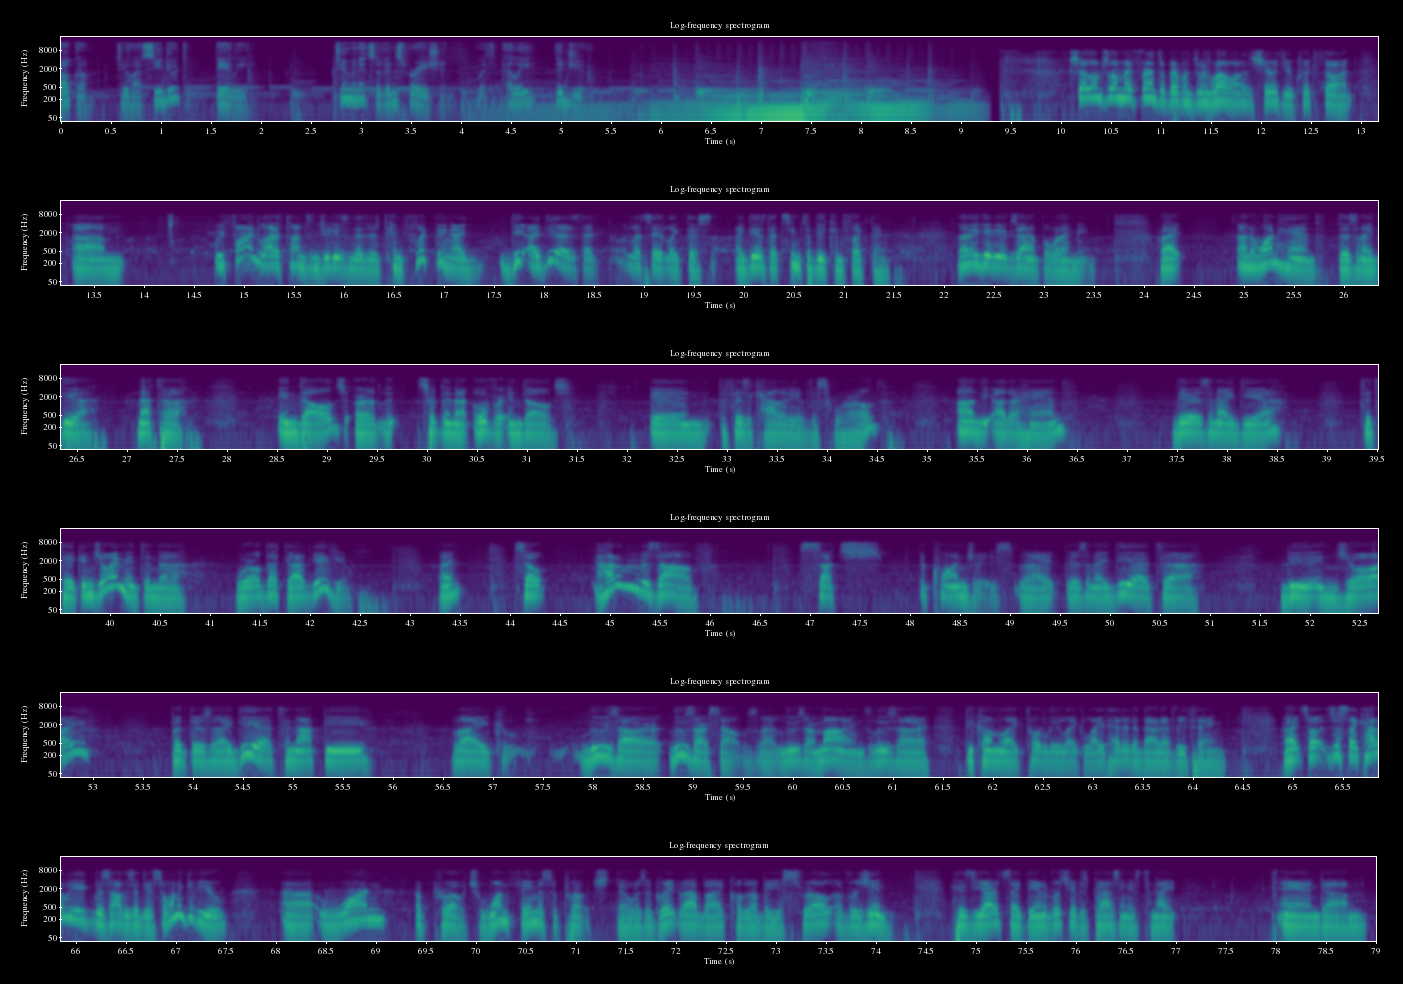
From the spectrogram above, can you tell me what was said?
Welcome to Hasidut Daily, two minutes of inspiration with Eli the Jew. Shalom, shalom, my friends. Hope everyone's doing well. I wanted to share with you a quick thought. Um, we find a lot of times in Judaism that there's conflicting ide- ideas that, let's say like this, ideas that seem to be conflicting. Let me give you an example what I mean. Right? On the one hand, there's an idea not to indulge or certainly not overindulge in the physicality of this world. On the other hand, there is an idea to take enjoyment in the world that God gave you. Right? So, how do we resolve such quandaries, right? There's an idea to be in joy, but there's an idea to not be like lose our lose ourselves, lose our minds, lose our become like totally like lightheaded about everything, right? So just like how do we resolve these ideas? So I want to give you uh, one approach, one famous approach. There was a great rabbi called Rabbi Yisrael of Ruzhin. His yahrzeit, the anniversary of his passing, is tonight, and um,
